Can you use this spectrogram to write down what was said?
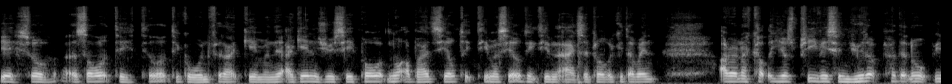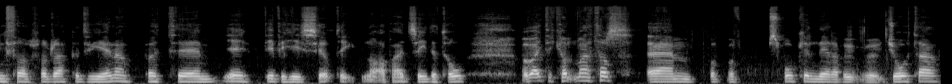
yeah, so it's a lot to, to a lot to go on for that game. And again, as you say, Paul, not a bad Celtic team, a Celtic team that actually probably could have went around a couple of years previous in Europe had it not been for, for Rapid Vienna. But um, yeah, Davie Hay's Celtic, not a bad side at all. But back to cunt matters. Um, we've, we've spoken there about, about Jota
